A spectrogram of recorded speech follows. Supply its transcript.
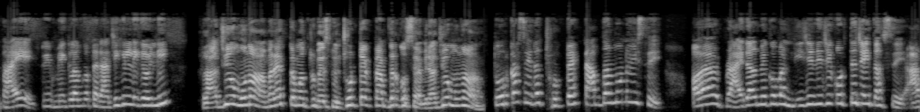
ভাই তুই মেঘলার কথা রাজি গিল্লি গইলি রাজিও মোনা আমার একটা মাত্র বেস্ট ফ্রেন্ড ছোট্ট একটা আবদার করছে আমি রাজিও মোনা। তোর কাছে এটা ছোট্ট একটা আবদার মনে হয়েছে আর ব্রাইডাল মেকওভার নিজে নিজে করতে চাইতাছে আর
